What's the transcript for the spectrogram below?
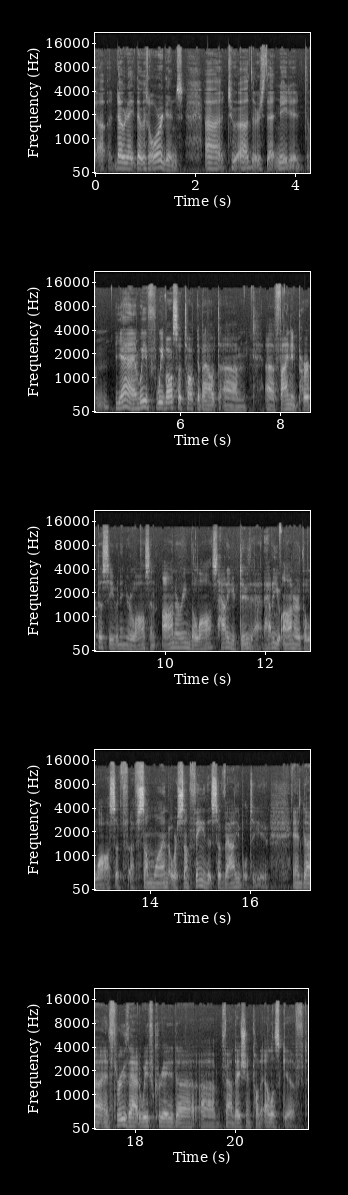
uh, donate those organs uh, to others that needed them. Yeah, and we've we've also talked about um, uh, finding purpose even in your loss and honoring the loss. How do you do that? How do you honor the loss of, of someone or something that's so valuable to you? And uh, and through that, we've created a, a foundation called Ella's Gift.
